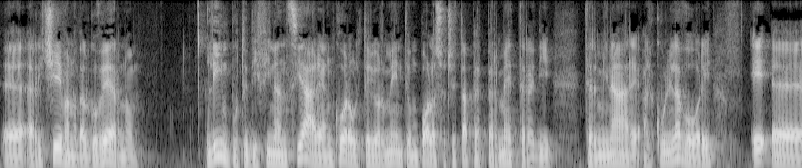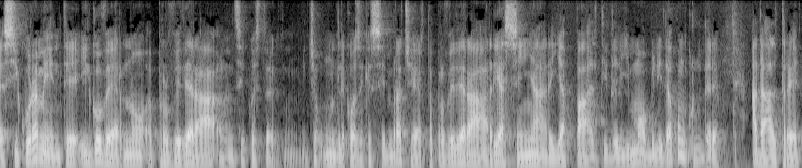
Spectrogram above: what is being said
eh, ricevano dal governo l'input di finanziare ancora ulteriormente un po' la società per permettere di terminare alcuni lavori e eh, sicuramente il governo provvederà, anzi questa è cioè, una delle cose che sembra certa, provvederà a riassegnare gli appalti degli immobili da concludere ad altre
